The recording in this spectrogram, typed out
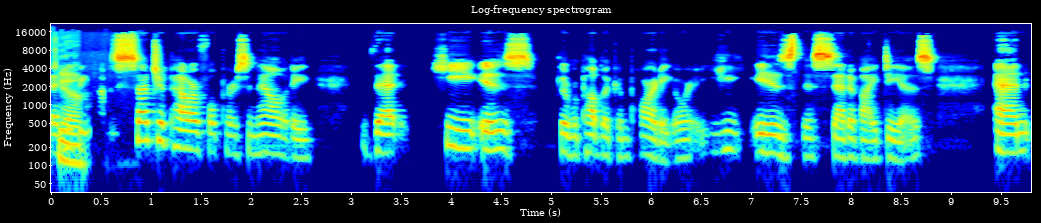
that Yeah. he becomes such a powerful personality that he is the Republican Party or he is this set of ideas. And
